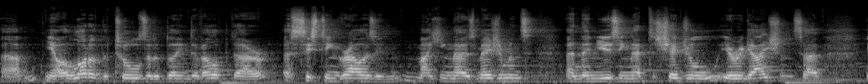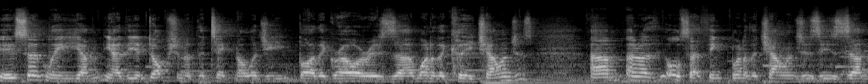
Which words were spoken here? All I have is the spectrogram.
um, you know a lot of the tools that have been developed are assisting growers in making those measurements and then using that to schedule irrigation. So yeah, certainly, um, you know, the adoption of the technology by the grower is uh, one of the key challenges. Um, and I also think one of the challenges is um,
